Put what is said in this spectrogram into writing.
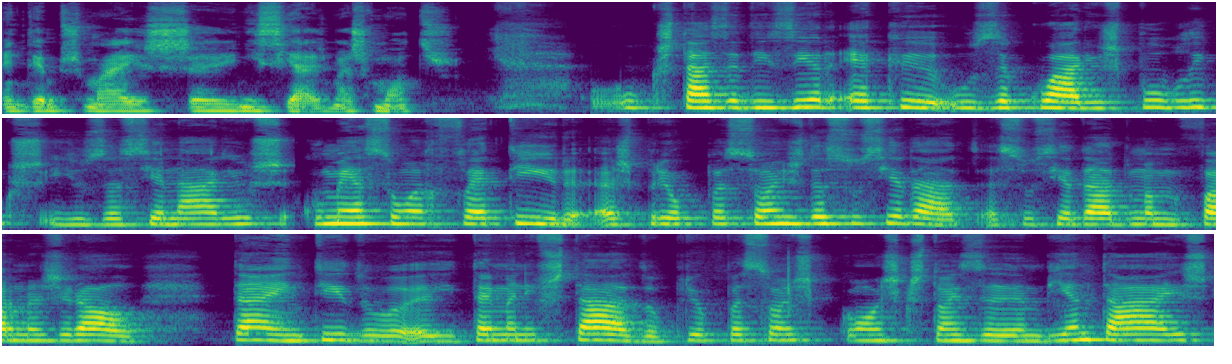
em tempos mais uh, iniciais, mais remotos. O que estás a dizer é que os aquários públicos e os oceanários começam a refletir as preocupações da sociedade. A sociedade, de uma forma geral, tem tido e tem manifestado preocupações com as questões ambientais,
